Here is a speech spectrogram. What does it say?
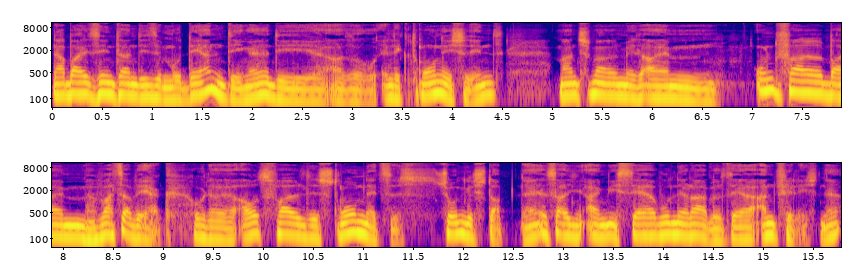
Dabei sind dann diese modernen Dinge, die also elektronisch sind, manchmal mit einem Unfall beim Wasserwerk oder Ausfall des Stromnetzes schon gestoppt. Ne? Ist eigentlich sehr vulnerabel, sehr anfällig. Ne?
